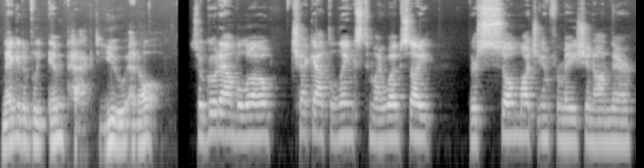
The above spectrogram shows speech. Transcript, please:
negatively impact you at all. So go down below, check out the links to my website. There's so much information on there.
